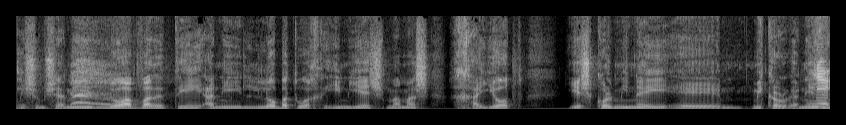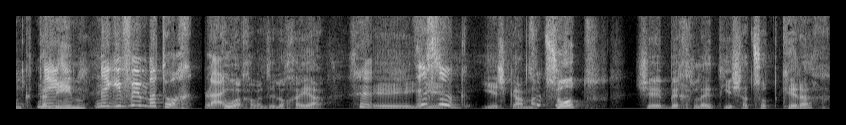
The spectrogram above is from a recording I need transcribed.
משום שאני לא עבדתי, אני לא בטוח אם יש ממש חיות, יש כל מיני אה, מיקרואורגניזמים קטנים, נגיפים בטוח, אולי. בטוח, אבל זה לא חיה. אה, זה יש- סוג. יש גם אצות, שבהחלט יש אצות קרח,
